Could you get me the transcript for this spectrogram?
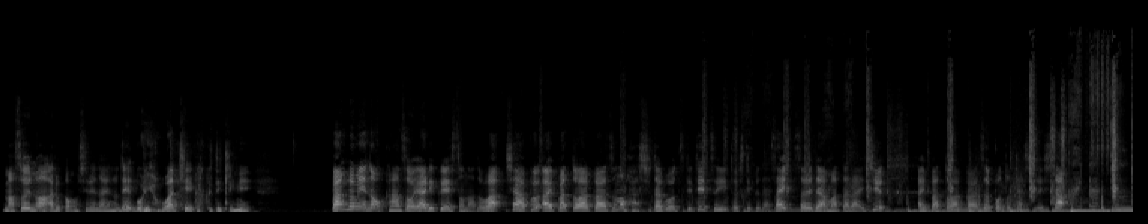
まあそういうのはあるかもしれないので、ご利用は計画的に。番組への感想やリクエストなどは、シャープ iPadWorkers のハッシュタグをつけてツイートしてください。それではまた来週、iPadWorkers ポッドキャストでした。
